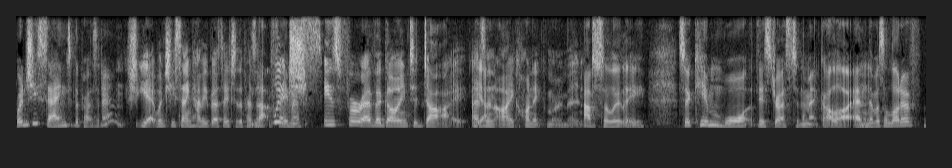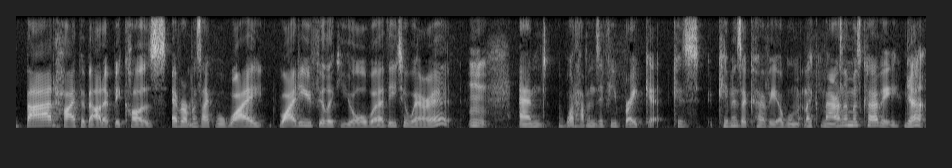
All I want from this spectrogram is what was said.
when she sang to the president. She- yeah, when she sang "Happy Birthday" to the president, That which famous- is forever going to die as Yeah. an iconic moment. Absolutely. So Kim wore this dress to the Met Gala, Mm. and there was a lot of bad hype about it because everyone was like, "Well, why? Why do you feel like you're worthy to wear it?" Mm. And what happens if you break it? Because Kim is a curvier woman. Like Marilyn was curvy, Yeah.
